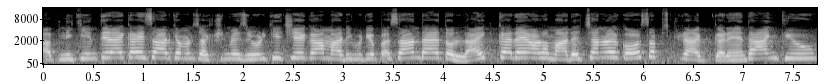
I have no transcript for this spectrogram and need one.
अपनी कीमती राय का इजहार कमेंट सेक्शन में ज़रूर कीजिएगा। हमारी वीडियो पसंद आए तो लाइक करें और हमारे चैनल को सब्सक्राइब करें। थैंक यू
